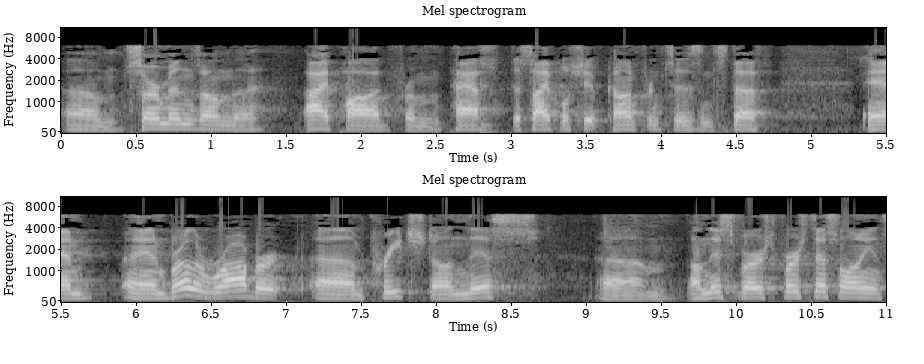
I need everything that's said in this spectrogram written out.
um, sermons on the iPod from past discipleship conferences and stuff. And and brother Robert um, preached on this um, on this verse, 1 Thessalonians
